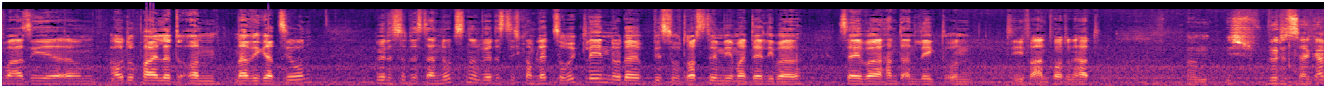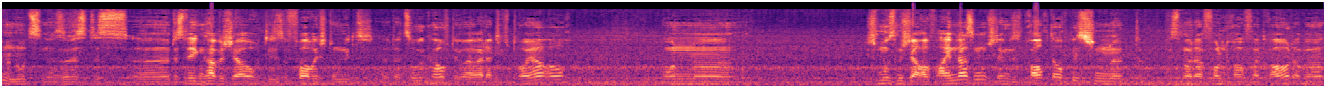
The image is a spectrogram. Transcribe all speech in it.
quasi ähm, Autopilot on Navigation, würdest du das dann nutzen und würdest dich komplett zurücklehnen oder bist du trotzdem jemand, der lieber selber Hand anlegt und die Verantwortung hat? Ähm, ich würde es sehr gerne nutzen. Also das, das, äh, deswegen habe ich ja auch diese Vorrichtung mit äh, dazu gekauft. Die war relativ teuer auch. Und äh, ich muss mich darauf einlassen. Ich denke, das braucht auch ein bisschen, bis man da voll drauf vertraut. Aber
